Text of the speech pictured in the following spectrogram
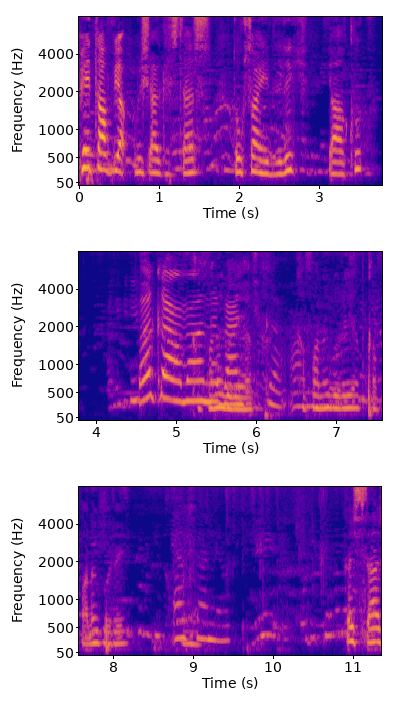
Petaf yapmış arkadaşlar. 97'lik Yakup. Bak ama Kafana anne göre ben yap. çıkar. Kafana göre yap. Kafana göre. Arkadaşlar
